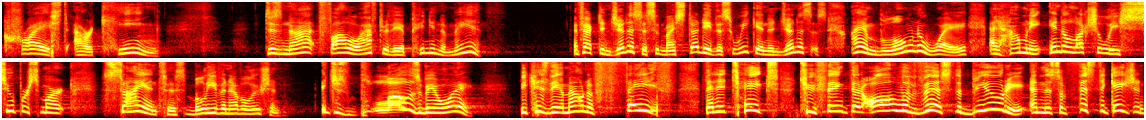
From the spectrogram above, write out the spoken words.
Christ, our King, does not follow after the opinion of man. In fact, in Genesis, in my study this weekend in Genesis, I am blown away at how many intellectually super smart scientists believe in evolution. It just blows me away because the amount of faith that it takes to think that all of this, the beauty and the sophistication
